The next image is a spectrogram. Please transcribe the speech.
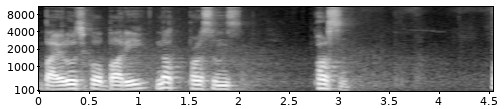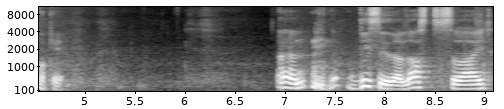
biological body, not person's person. Okay. And this is the last slide.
